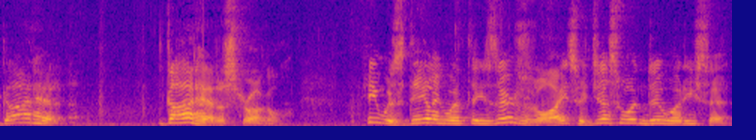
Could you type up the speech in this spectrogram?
God had, God had a struggle. He was dealing with these Israelites who just wouldn't do what he said.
